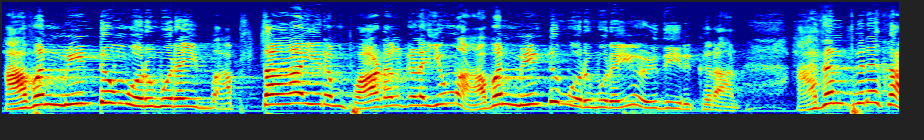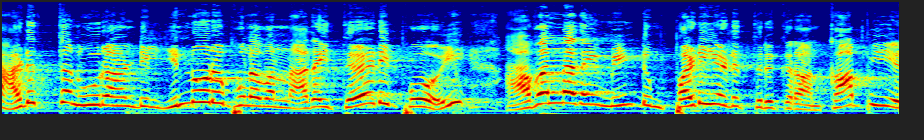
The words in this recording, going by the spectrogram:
அவன் மீண்டும் ஒரு முறை பத்தாயிரம் பாடல்களையும் அவன் மீண்டும் ஒரு முறை எழுதியிருக்கிறான். அதன் பிறகு அடுத்த நூறாண்டில் இன்னொரு புலவன் அதை தேடி போய் அவன் அதை மீண்டும் படியெடுத்திருக்கிறான். காப்பி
